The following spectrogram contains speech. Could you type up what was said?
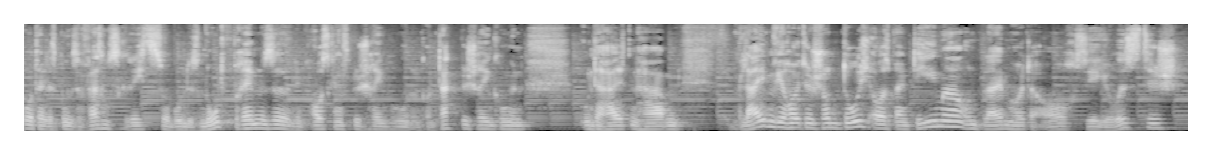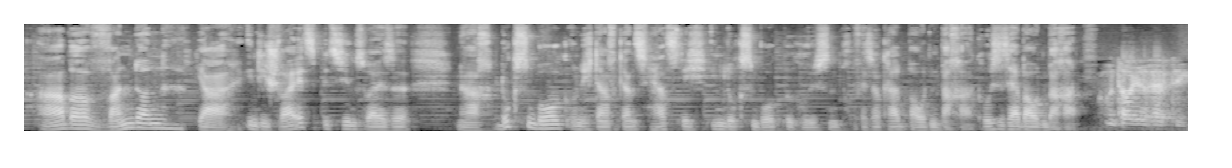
Urteil des Bundesverfassungsgerichts zur Bundesnotbremse, den Ausgangsbeschränkungen und Kontaktbeschränkungen unterhalten haben, bleiben wir heute schon durchaus beim Thema und bleiben heute auch sehr juristisch, aber wandern ja in die Schweiz beziehungsweise nach Luxemburg und ich darf ganz herzlich in Luxemburg begrüßen Professor Karl Baudenbacher. Grüße Herr Baudenbacher. Guten Tag, Herr Fertig.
